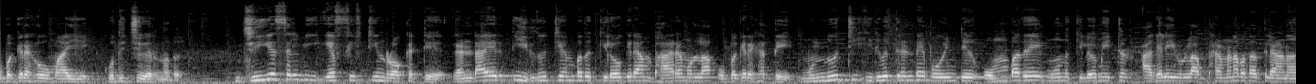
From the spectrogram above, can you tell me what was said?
ഉപഗ്രഹവുമായി കുതിച്ചുയർന്നത്. G S L V F fifteen rocket രണ്ടായിരത്തി ഇരുന്നൂറ്റി അമ്പത് കിലോഗ്രാം ഭാരമുള്ള ഉപഗ്രഹത്തെ മുന്നൂറ്റി ഇരുപത്തിരണ്ട് പോയിന്റ് ഒമ്പത് മൂന്ന് കിലോമീറ്റർ അകലെയുള്ള ഭ്രമണപഥത്തിലാണ്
